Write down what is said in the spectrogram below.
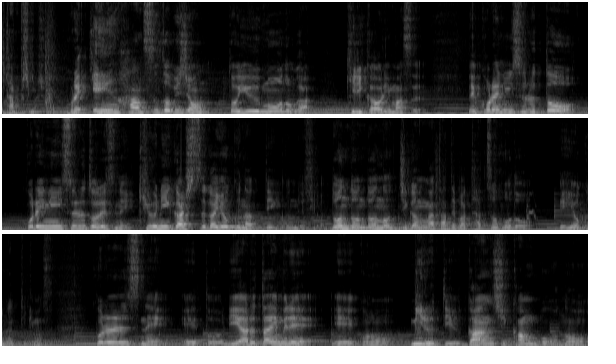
タップしましょう。これエンハンスドビジョンというモードが切り替わります。でこれにするとこれにするとですね急に画質が良くなっていくんですよ。どんどんどんどん時間が経てば経つほど良、えー、くなってきます。これはですね、えーと、リアルタイムで、えー、この見るっていう眼視官房の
